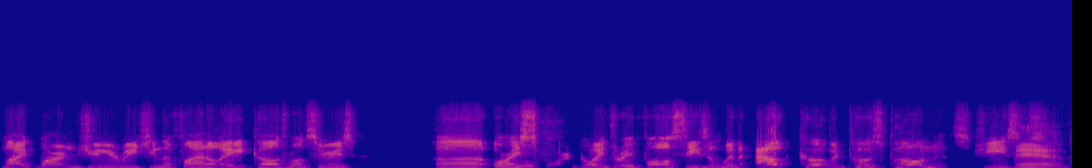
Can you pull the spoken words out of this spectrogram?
Mike Martin Jr. reaching the Final Eight College World Series uh, or a Oof. sport going through a full season without COVID postponements. Jesus. Man,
